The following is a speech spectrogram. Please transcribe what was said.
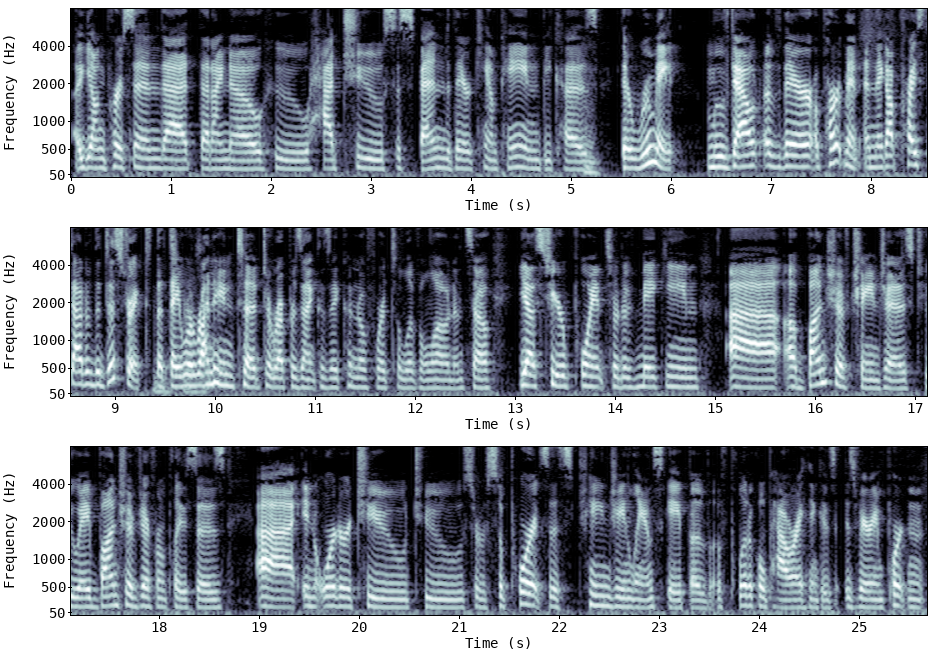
a young person that, that I know who had to suspend their campaign because mm their roommate moved out of their apartment and they got priced out of the district that That's they were crazy. running to, to represent because they couldn't afford to live alone. And so, yes, to your point, sort of making uh, a bunch of changes to a bunch of different places uh, in order to to sort of support this changing landscape of, of political power, I think is, is very important.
